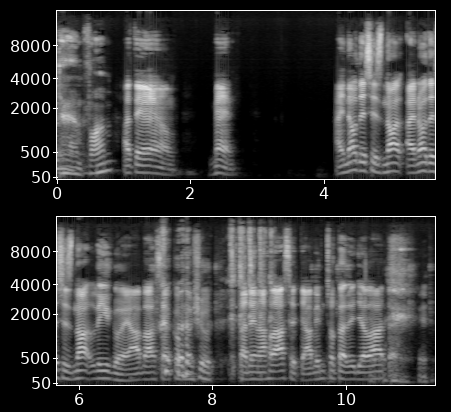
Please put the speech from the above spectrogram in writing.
Damn, fam. A ty jenom, man, I know this is not, I know this is not legal, já vás jako můžu tady nahlásit, já vím, co tady děláte.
